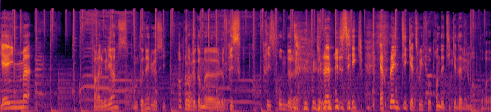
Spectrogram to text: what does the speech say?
Game. Pharrell Williams, on le connaît lui aussi. Un peu, un peu comme euh, le Chris, Chris Froome de, de, la musique. Airplane Tickets, oui, il faut prendre des tickets d'avion hein, pour euh,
